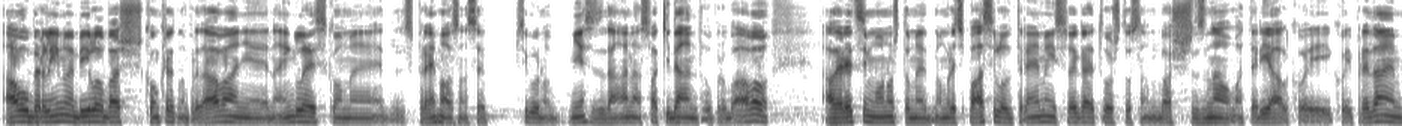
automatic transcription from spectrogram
A u Berlinu je bilo baš konkretno predavanje na engleskom, spremao sam se sigurno mjesec dana, svaki dan to probavao, ali recimo ono što me, vam reći, spasilo od treme i svega je to što sam baš znao materijal koji, koji predajem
